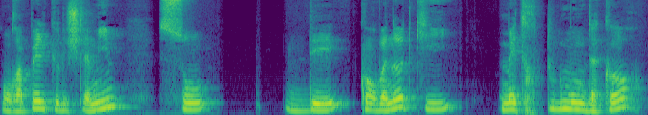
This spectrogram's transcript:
On rappelle que les Shlamim sont des corbanotes qui mettent tout le monde d'accord.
